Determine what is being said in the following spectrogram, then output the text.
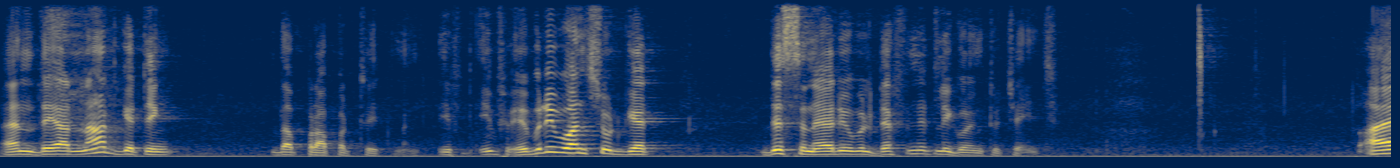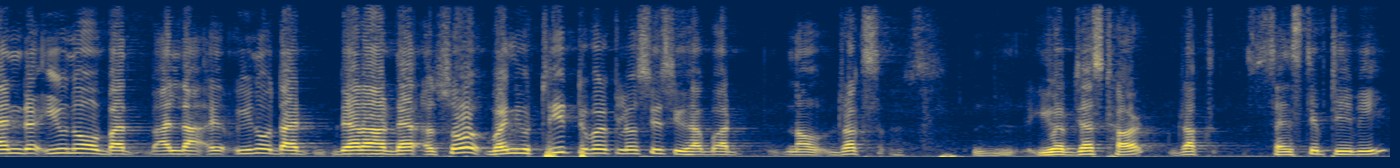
and they are not getting the proper treatment. If, if everyone should get this scenario will definitely going to change. And you know but uh, you know that there are there so when you treat tuberculosis you have got now drugs you have just heard drug sensitive tb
